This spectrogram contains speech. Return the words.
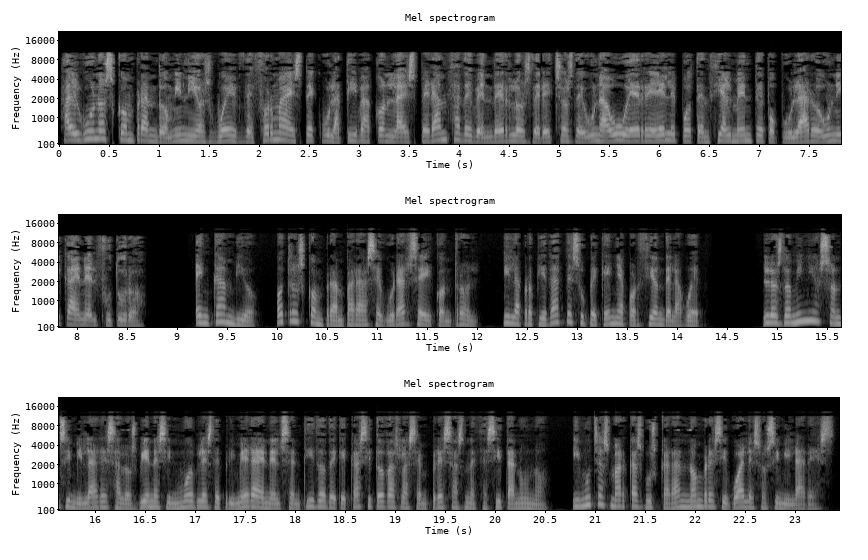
algunos compran dominios web de forma especulativa con la esperanza de vender los derechos de una URL potencialmente popular o única en el futuro. En cambio, otros compran para asegurarse el control y la propiedad de su pequeña porción de la web. Los dominios son similares a los bienes inmuebles de primera en el sentido de que casi todas las empresas necesitan uno, y muchas marcas buscarán nombres iguales o similares.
